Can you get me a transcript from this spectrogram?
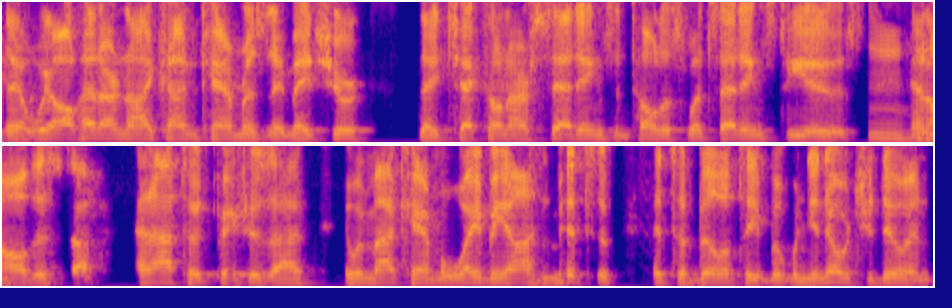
they, we all had our Nikon cameras, and they made sure they checked on our settings and told us what settings to use Mhm. and all this stuff. And I took pictures. I with my camera way beyond its its ability, but when you know what you're doing,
